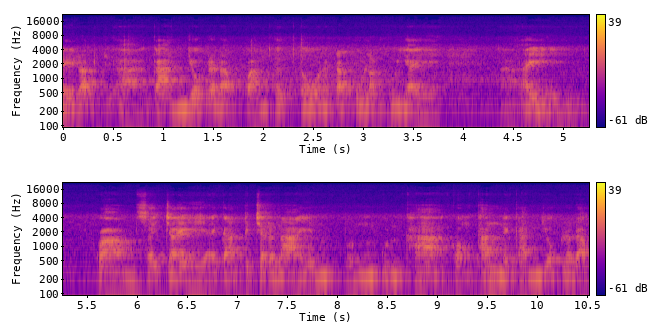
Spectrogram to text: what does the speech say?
ได้รับการยกระดับความเติบโตนะครับ ผู้หลักผู้ใหญ่ให้ความใส่ใจให้การพิจารณาเห็นผลคุณค่าของท่านในการยกระดับ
